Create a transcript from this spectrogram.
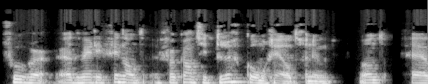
vroeger, het werd in Finland vakantie terugkomgeld genoemd. Want uh,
